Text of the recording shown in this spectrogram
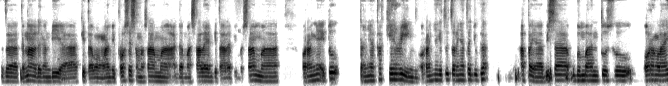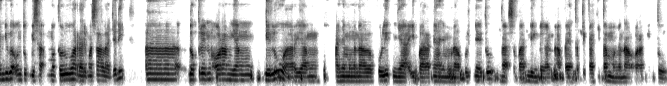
kita kenal dengan dia kita mengalami proses sama-sama ada masalah yang kita hadapi bersama orangnya itu ternyata caring. Orangnya itu ternyata juga apa ya bisa membantu su orang lain juga untuk bisa keluar dari masalah. Jadi eh, doktrin orang yang di luar yang hanya mengenal kulitnya ibaratnya hanya mengenal kulitnya itu nggak sebanding dengan apa yang ketika kita mengenal orang itu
